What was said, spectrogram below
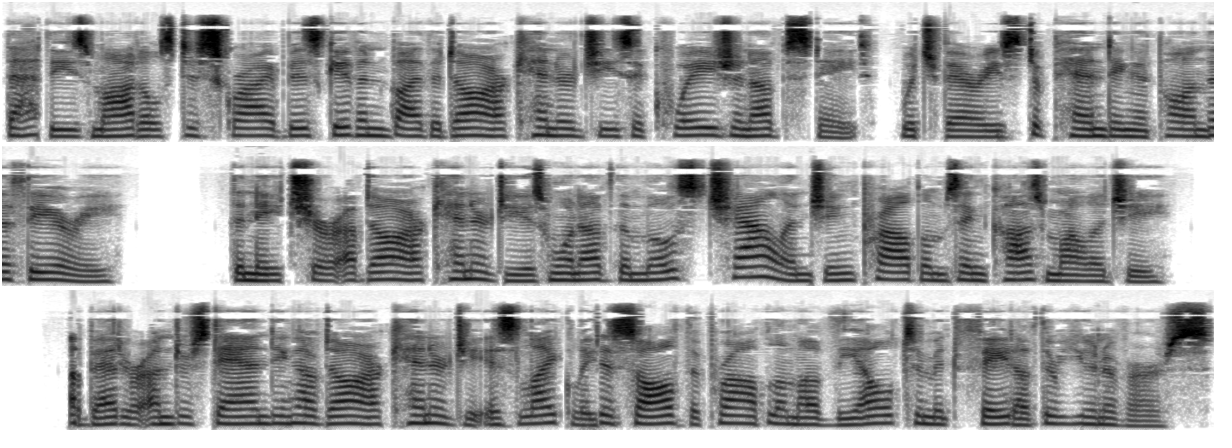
that these models describe is given by the dark energy's equation of state, which varies depending upon the theory. The nature of dark energy is one of the most challenging problems in cosmology. A better understanding of dark energy is likely to solve the problem of the ultimate fate of the universe.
